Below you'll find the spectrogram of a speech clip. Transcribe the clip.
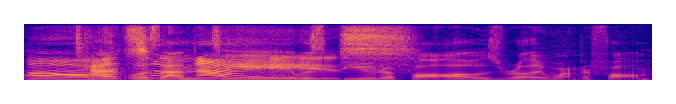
Oh, tent was so empty. It was beautiful. It was really wonderful.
